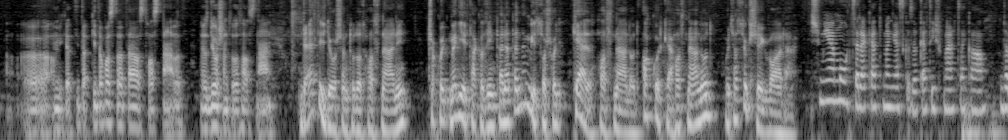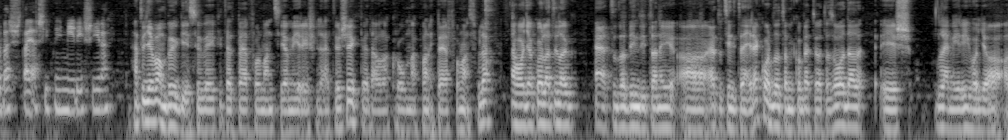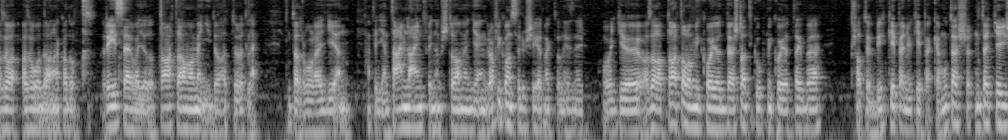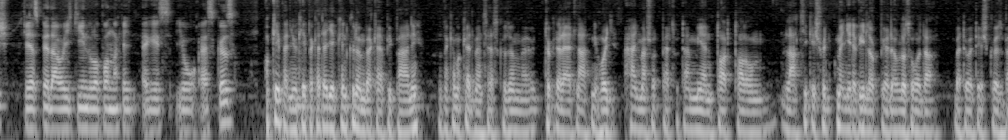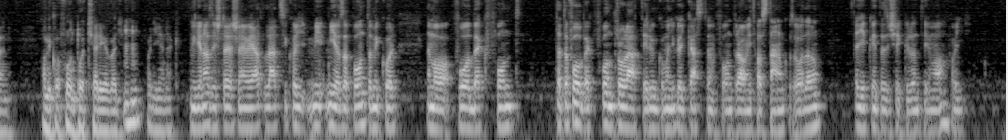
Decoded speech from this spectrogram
amiket kitapasztaltál, azt használod. Ezt gyorsan tudod használni. De ezt is gyorsan tudod használni, csak hogy megírták az interneten, nem biztos, hogy kell használnod. Akkor kell használnod, hogyha szükség van rá. És milyen módszereket, meg eszközöket ismertek a webes teljesítmény mérésére? Hát ugye van bőgészőbe épített performancia mérési lehetőség, például a Chrome-nak van egy performance füle, ahol gyakorlatilag el tudod indítani, a, el tudsz indítani egy rekordot, amikor betölt az oldal, és leméri, hogy a, az, az oldalnak adott része, vagy adott tartalma mennyi idő alatt tölt le. Mutat róla egy ilyen, hát egy ilyen timeline-t, vagy nem is tudom, egy ilyen grafikonszerűséget meg tudod nézni, hogy az alaptartalom mikor jött be, statikuk mikor jöttek be, stb. Képernyőképekkel mutass, mutatja is. Úgyhogy ez például így kiinduló pontnak egy egész jó eszköz. A képernyőképeket egyébként különbe kell pipálni. Ez nekem a kedvenc eszközöm, mert tökre lehet látni, hogy hány másodperc után milyen tartalom látszik, és hogy mennyire villog például az oldal betöltés közben amikor fontot cserél, vagy, uh-huh. vagy ilyenek. Igen, az is teljesen látszik, hogy mi, mi az a pont, amikor nem a fallback font, tehát a fallback fontról áttérünk mondjuk egy custom fontra, amit használunk az oldalon. Egyébként ez is egy külön téma, hogy,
